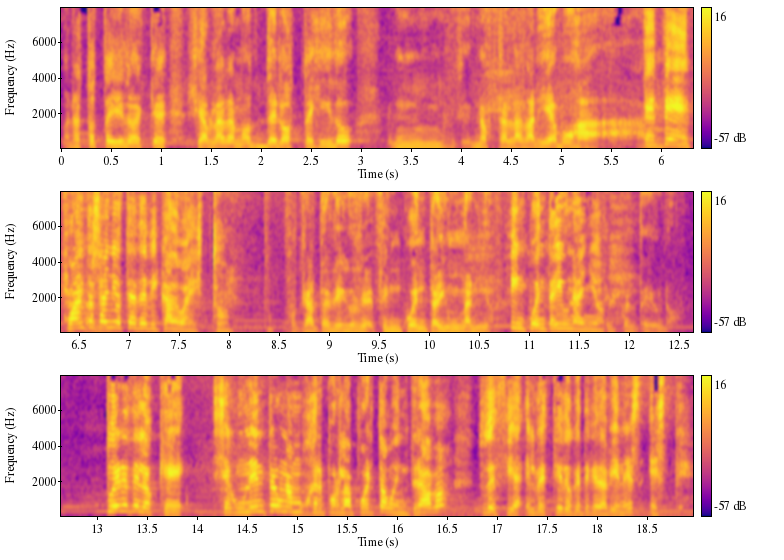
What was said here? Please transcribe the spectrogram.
Bueno, estos tejidos es que si habláramos de los tejidos, mm, nos trasladaríamos a... a Pepe, ¿cuántos años te has dedicado a esto? Pues ya te digo, de 51 años. 51 años. 51. Tú eres de los que, según entra una mujer por la puerta o entraba, tú decías, el vestido que te queda bien es este.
